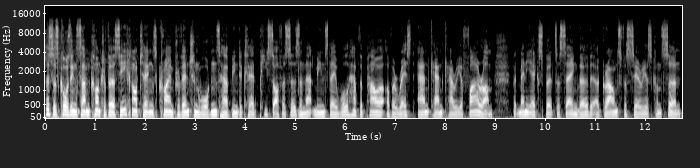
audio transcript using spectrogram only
This is causing some controversy. Gauteng's crime prevention wardens have been declared peace officers, and that means they will have the power of arrest and can carry a firearm. But many experts are saying, though, there are grounds for serious concern.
